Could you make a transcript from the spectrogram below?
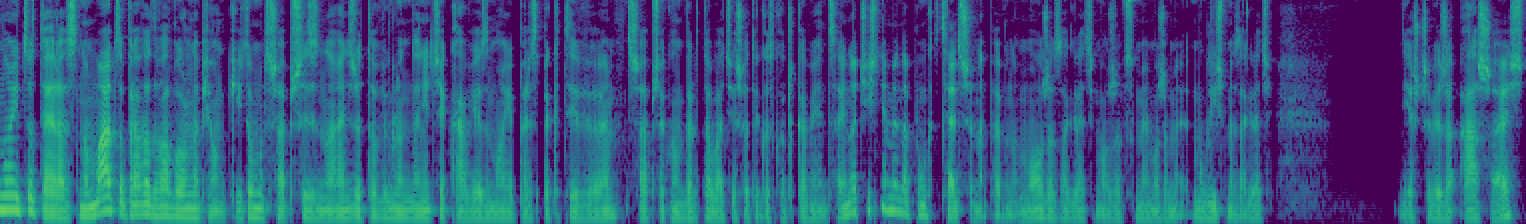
No i co teraz? No ma co prawda dwa wolne pionki, to mu trzeba przyznać, że to wygląda nieciekawie z mojej perspektywy. Trzeba przekonwertować jeszcze tego skoczka więcej. No ciśniemy na punkt C3 na pewno. Może zagrać, może w sumie możemy, mogliśmy zagrać jeszcze wieża A6.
